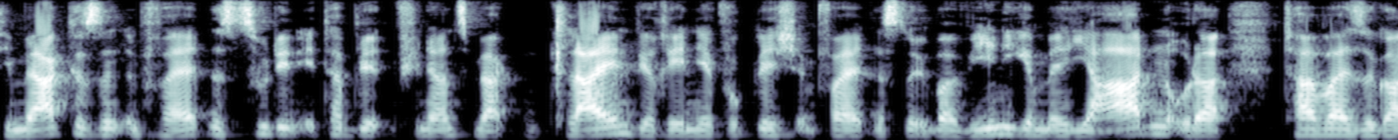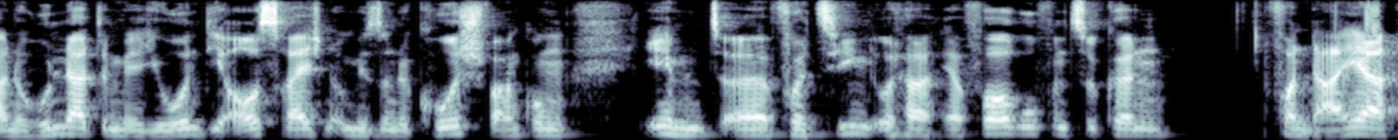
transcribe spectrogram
Die Märkte sind im Verhältnis zu den etablierten Finanzmärkten klein. Wir reden hier wirklich im Verhältnis nur über wenige Milliarden oder teilweise sogar eine hunderte Millionen, die ausreichen, um hier so eine Kursschwankung eben äh, vollziehen oder hervorrufen zu können. Von daher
